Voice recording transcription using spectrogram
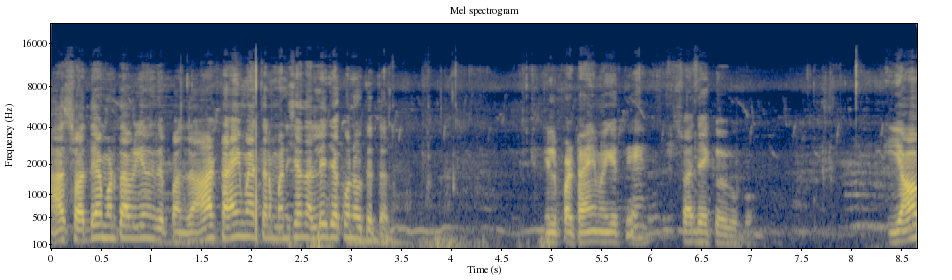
ಆ ಸ್ವಾಧ್ಯಾಯ ಮಾಡ್ತಾ ಅವ್ರಿಗೆ ಏನಿದೆಪ್ಪ ಅಂದ್ರೆ ಆ ಟೈಮ್ ಆಯ್ತಾರ ಮನುಷ್ಯನ ಅಲ್ಲೇ ಜಕೊಂಡು ಹೋಗ್ತೈತೆ ಅದು. ಇಲ್ಪ ಟೈಮ್ ಆಗೈತಿ ಸ್ವಾಧ್ಯಾಯಕ್ಕೆ ಹೋಗ್ಬೇಕು. ಯಾವ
